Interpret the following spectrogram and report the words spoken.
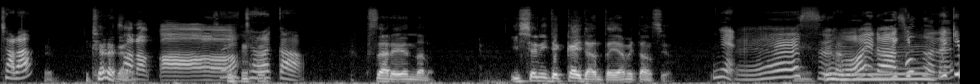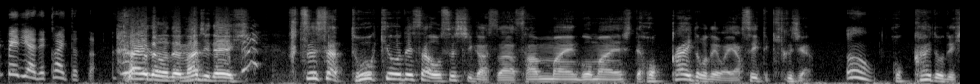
チャラ？チャラかな？チャラか。チャラか。腐れ縁なの。一緒にでっかい団体辞めたんですよ。ね。えー、すごいな、うんウィキペディアで書いてあった。北海道でマジで、ひ普通さ、東京でさ、お寿司がさ、3万円、5万円して、北海道では安いって聞くじゃん。うん。北海道で一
